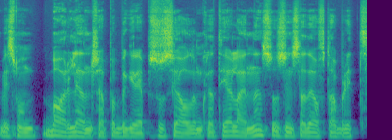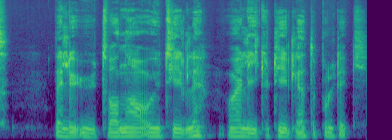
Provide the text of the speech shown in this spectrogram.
hvis man bare lener seg på begrepet sosialdemokrati alene, så syns jeg det ofte har blitt veldig utvanna og utydelig. Og jeg liker tydelighet i politikk.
